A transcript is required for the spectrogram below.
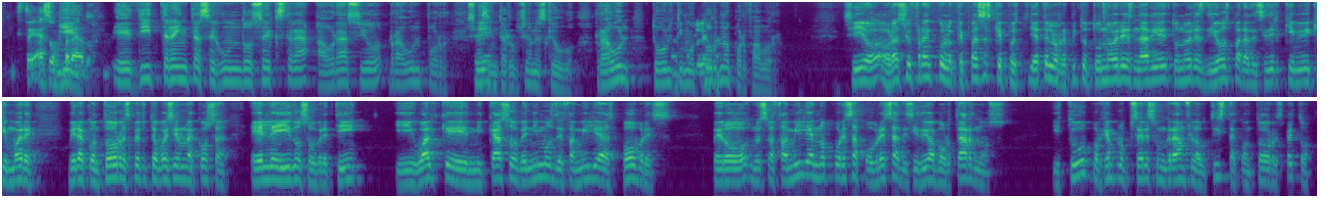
estoy asombrado. Bien. di 30 segundos extra a Horacio, Raúl, por las interrupciones que hubo. Raúl, tu último turno, por favor. Sí, Horacio Franco, lo que pasa es que, pues ya te lo repito, tú no eres nadie, tú no eres Dios para decidir quién vive y quién muere. Mira, con todo respeto te voy a decir una cosa, he leído sobre ti, igual que en mi caso venimos de familias pobres, pero nuestra familia no por esa pobreza decidió abortarnos. Y tú, por ejemplo, pues eres un gran flautista, con todo respeto,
